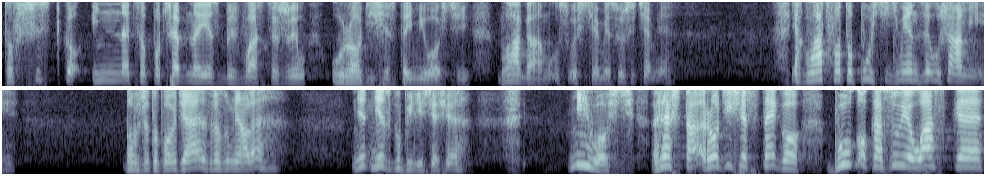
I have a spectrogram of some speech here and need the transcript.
to wszystko inne, co potrzebne jest, byś w łasce żył, urodzi się z tej miłości. Błagam, usłyszcie mnie, słyszycie mnie? Jak łatwo to puścić między uszami. Dobrze to powiedziałem, zrozumiale? Nie, nie zgubiliście się? Miłość, reszta rodzi się z tego. Bóg okazuje łaskę,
